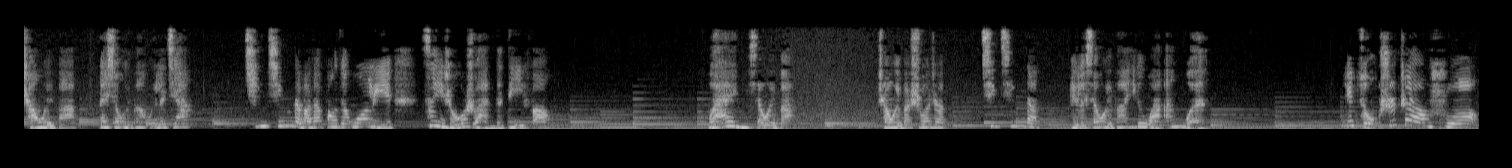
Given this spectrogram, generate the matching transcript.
长尾巴带小尾巴回了家，轻轻的把它放在窝里最柔软的地方。我爱你，小尾巴。长尾巴说着，轻轻的给了小尾巴一个晚安吻。你总是这样说，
